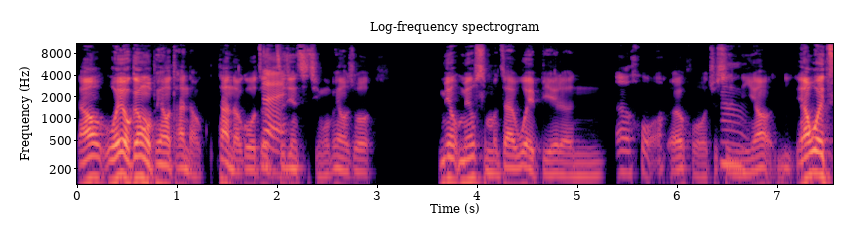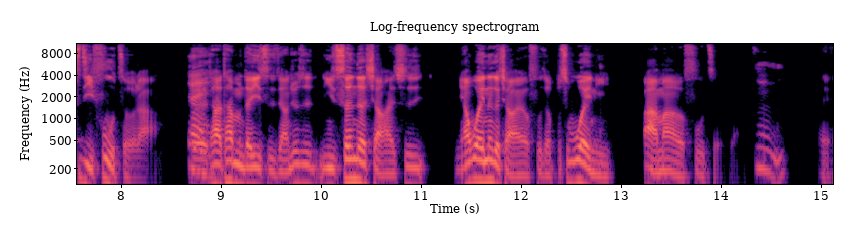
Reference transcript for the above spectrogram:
然后我有跟我朋友探讨探讨过这这件事情，我朋友说。没有没有什么在为别人而活，而活就是你要、嗯、你要为自己负责啦。对，对他他们的意思是这样，就是你生的小孩是你要为那个小孩而负责，不是为你爸妈而负责。嗯，对，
